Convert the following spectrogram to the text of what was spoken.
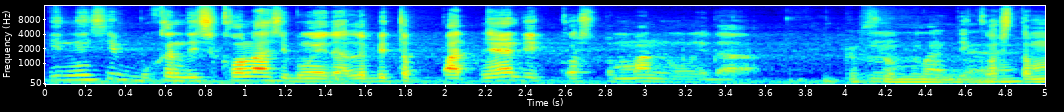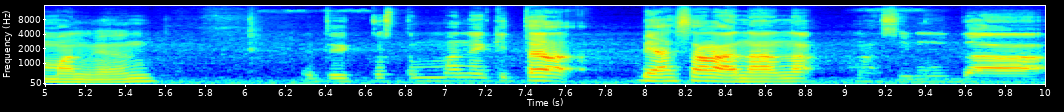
ini sih bukan di sekolah sih Bung Eda lebih tepatnya di kos teman Bung Eda Kos Hmm, teman di ya. kos teman kan itu di kos teman ya kita biasa lah anak-anak masih muda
